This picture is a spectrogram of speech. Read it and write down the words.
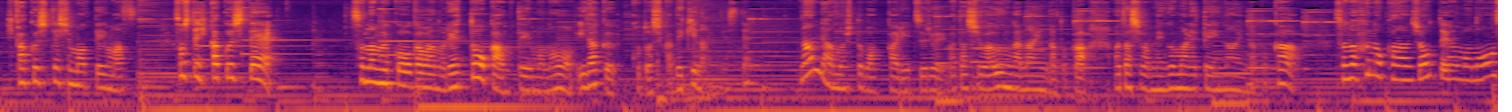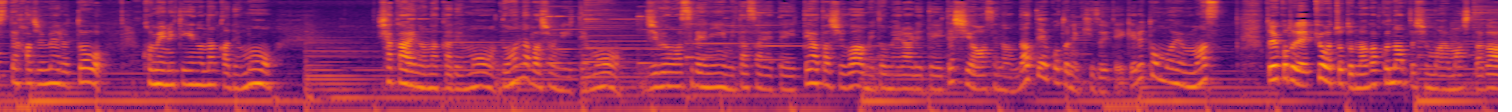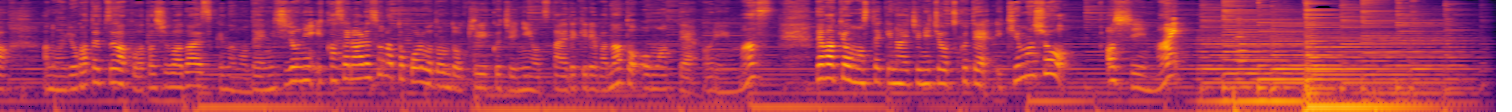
比較してしまっています。そして比較してその向こう側の劣等感っていうものを抱くことしかできないんですね。なんであの人ばっかりずるい？私は運がないんだとか私は恵まれていないんだとかその負の感情っていうものを捨て始めるとコミュニティの中でも社会の中でもどんな場所にいても自分はすでに満たされていて私は認められていて幸せなんだっていうことに気づいていけると思います。ということで今日はちょっと長くなってしまいましたがあのヨガ哲学私は大好きなので日常に活かせられそうなところをどんどん切り口にお伝えできればなと思っております。では今日も素敵な一日を作っていきましょう。おしまい。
